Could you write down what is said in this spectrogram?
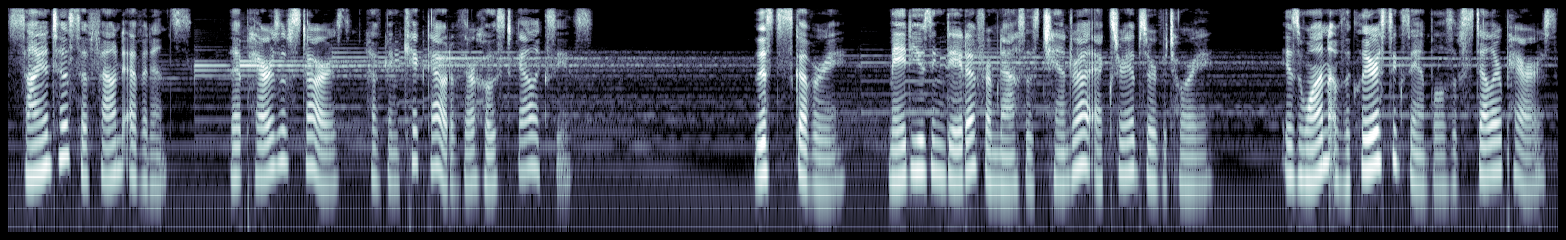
Scientists have found evidence that pairs of stars have been kicked out of their host galaxies. This discovery, made using data from NASA's Chandra X ray Observatory, is one of the clearest examples of stellar pairs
